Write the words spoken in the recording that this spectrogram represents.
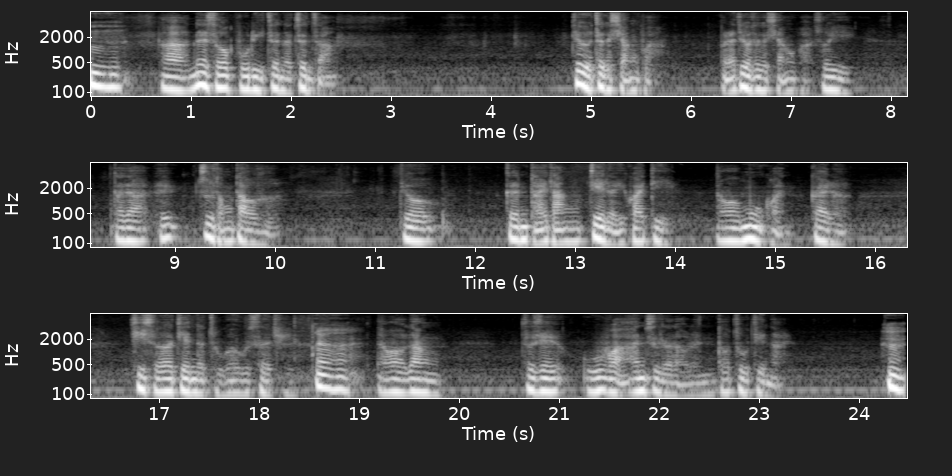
嗯嗯啊，那时候普里镇的镇长就有这个想法，本来就有这个想法，所以大家哎志同道合，就跟台糖借了一块地，然后募款盖了七十二间的组合屋社区，嗯嗯，然后让这些无法安置的老人都住进来。嗯，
